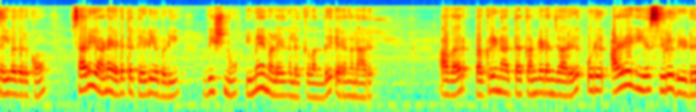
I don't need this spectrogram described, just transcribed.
செய்வதற்கும் சரியான இடத்தை தேடியபடி விஷ்ணு இமயமலைகளுக்கு வந்து இறங்கினார். அவர் பக்ரிநாத்தை கண்டடைஞ்சாரு. ஒரு அழகிய சிறு வீடு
